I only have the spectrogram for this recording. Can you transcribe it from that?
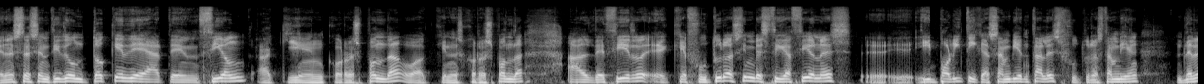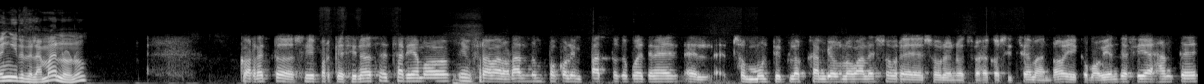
en este sentido un toque de atención a quien corresponda o a quienes corresponda al decir eh, que futuras investigaciones eh, y políticas ambientales, futuras también, deben ir de la mano, ¿no? Correcto, sí, porque si no estaríamos infravalorando un poco el impacto que puede tener el, estos múltiples cambios globales sobre, sobre nuestros ecosistemas, ¿no? Y como bien decías antes,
